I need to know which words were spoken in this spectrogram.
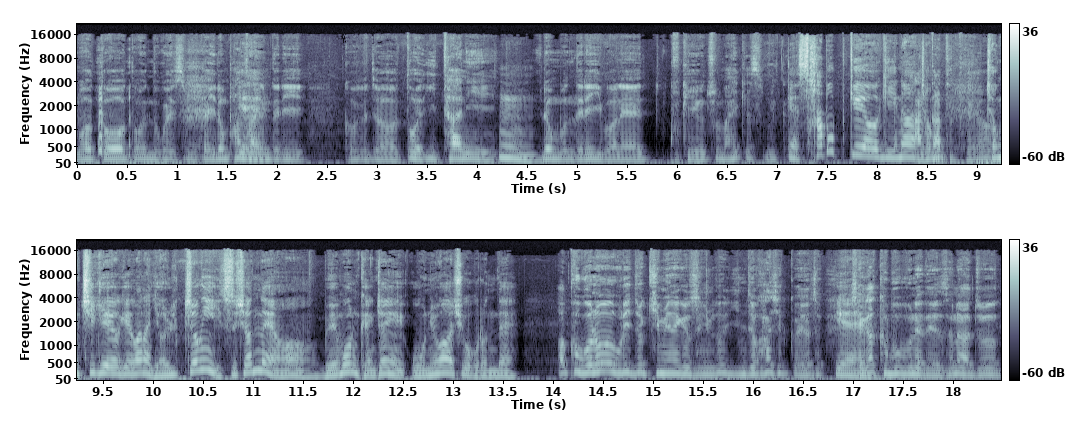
뭐 또또 또 누가 있습니까 이런 판사님들이 예. 그저 또 이탄이 음. 이런 분들이 이번에 국회의원 출마했겠습니까? 그러니까 사법 개혁이나 정, 정치 개혁에 관한 열정이 있으셨네요. 외모는 굉장히 온유하시고 그런데. 아 그거는 우리 저 김인혜 교수님도 인정하실 거예요. 저, 예. 제가 그 부분에 대해서는 아주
